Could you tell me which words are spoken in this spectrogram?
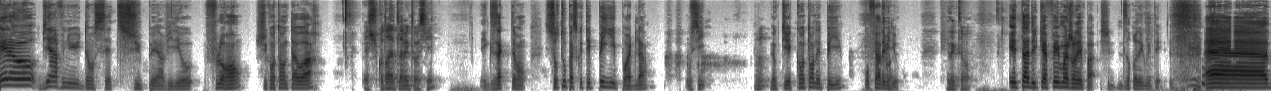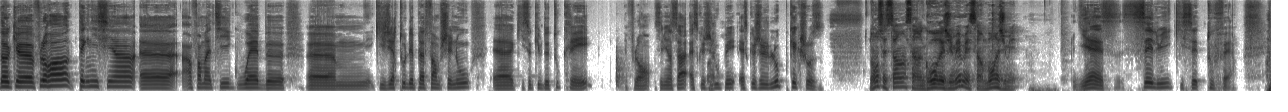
Hello, bienvenue dans cette super vidéo. Florent, je suis content de t'avoir. Ben, je suis content d'être là avec toi aussi. Exactement. Surtout parce que tu es payé pour être là aussi. Mmh. Donc tu es content d'être payé pour faire des Ouais. vidéos. Exactement. Et t'as du café, moi j'en ai pas. Je suis trop dégoûté. Euh, donc euh, Florent, technicien euh, informatique, web, qui gère toutes les plateformes chez nous, qui s'occupe de tout créer. Florent, c'est bien ça. Est-ce que j'ai Ouais. loupé Est-ce que je loupe quelque chose? Non, c'est ça, hein, c'est un gros résumé, mais c'est un bon résumé. Yes, c'est lui qui sait tout faire.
